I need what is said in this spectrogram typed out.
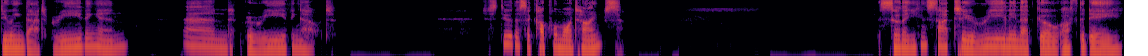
doing that, breathing in and breathing out. Just do this a couple more times. So that you can start to really let go of the day.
